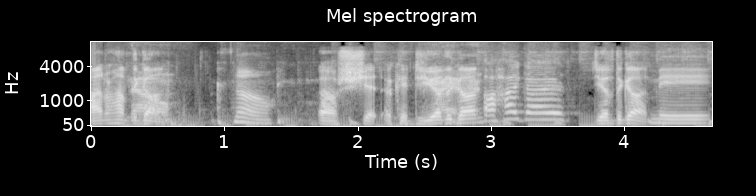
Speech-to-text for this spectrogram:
I don't have the gun. No. Oh shit. Okay. Do you have the gun? Oh, hi, guys. Do you have the gun? Me.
